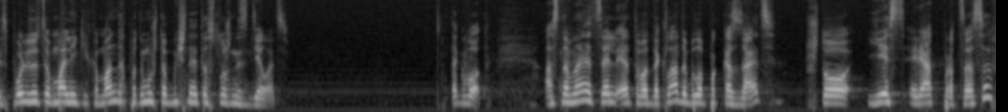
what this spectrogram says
используется в маленьких командах, потому что обычно это сложно сделать. Так вот, основная цель этого доклада была показать, что есть ряд процессов,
